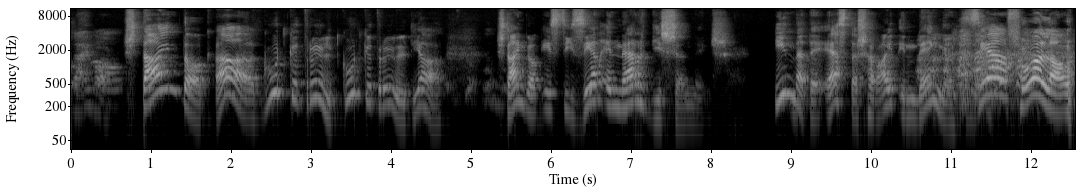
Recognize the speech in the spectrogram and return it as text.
Steinbock. Steinbock, ah, gut gedrillt, gut gedrillt, ja. Steinbock ist die sehr energische Mensch. Immer der Erste schreit in Menge, sehr vorlaut.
